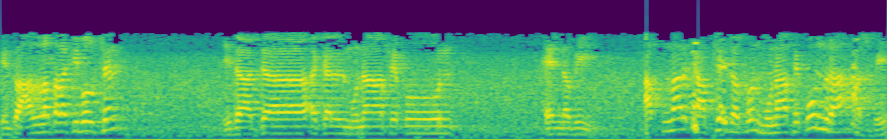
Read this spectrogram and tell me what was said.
কিন্তু আল্লাহ তারা কি বলছেন? আপনার কাছে যখন মুনাফেকুনরা আসবে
